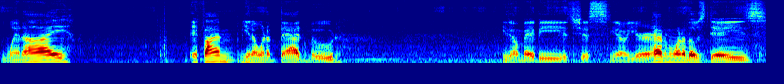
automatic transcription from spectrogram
when I, if I'm, you know, in a bad mood, you know, maybe it's just, you know, you're having one of those days,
